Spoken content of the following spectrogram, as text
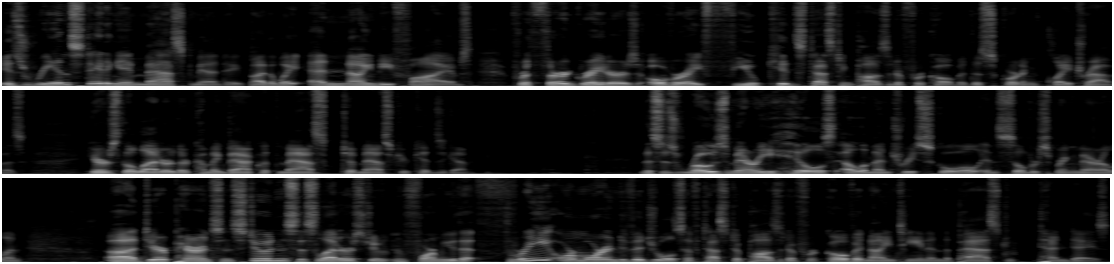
is reinstating a mask mandate, by the way, N95s, for third graders over a few kids testing positive for COVID. This is according to Clay Travis. Here's the letter. They're coming back with mask to mask your kids again. This is Rosemary Hills Elementary School in Silver Spring, Maryland. Uh, dear parents and students, this letter is to inform you that three or more individuals have tested positive for COVID 19 in the past 10 days.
